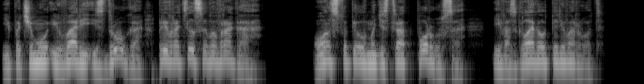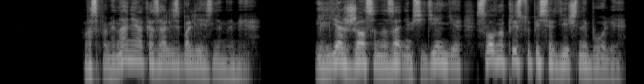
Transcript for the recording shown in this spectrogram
и почему Иварий из друга превратился во врага. Он вступил в магистрат Поргуса и возглавил переворот. Воспоминания оказались болезненными. Илья сжался на заднем сиденье, словно в приступе сердечной боли.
